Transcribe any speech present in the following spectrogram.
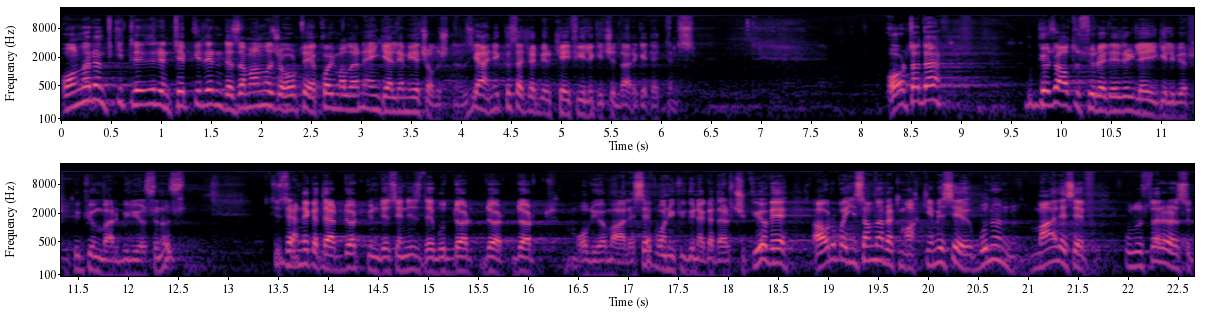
Onların kitlelerin tepkilerini de zamanlıca ortaya koymalarını engellemeye çalıştınız. Yani kısaca bir keyfilik içinde hareket ettiniz. Ortada bu gözaltı süreleriyle ilgili bir hüküm var biliyorsunuz. Siz her ne kadar 4 gün deseniz de bu 4 4 4 oluyor maalesef. 12 güne kadar çıkıyor ve Avrupa İnsan Hakları Mahkemesi bunun maalesef uluslararası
